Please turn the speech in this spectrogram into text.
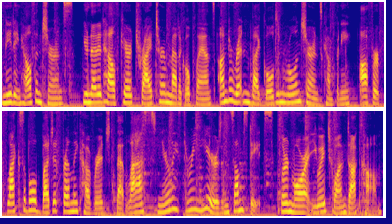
Needing health insurance. United Healthcare Tri Term Medical Plans, underwritten by Golden Rule Insurance Company, offer flexible, budget friendly coverage that lasts nearly three years in some states. Learn more at uh1.com.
